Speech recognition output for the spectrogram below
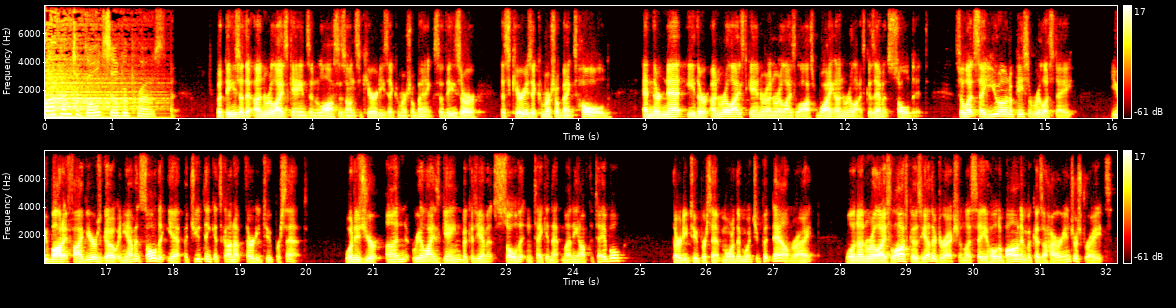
Welcome to Gold Silver Pros. But these are the unrealized gains and losses on securities at commercial banks. So these are the securities that commercial banks hold and their net either unrealized gain or unrealized loss. Why unrealized? Because they haven't sold it. So let's say you own a piece of real estate, you bought it five years ago and you haven't sold it yet, but you think it's gone up 32%. What is your unrealized gain because you haven't sold it and taken that money off the table? 32% more than what you put down, right? Well, an unrealized loss goes the other direction. Let's say you hold a bond and because of higher interest rates,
